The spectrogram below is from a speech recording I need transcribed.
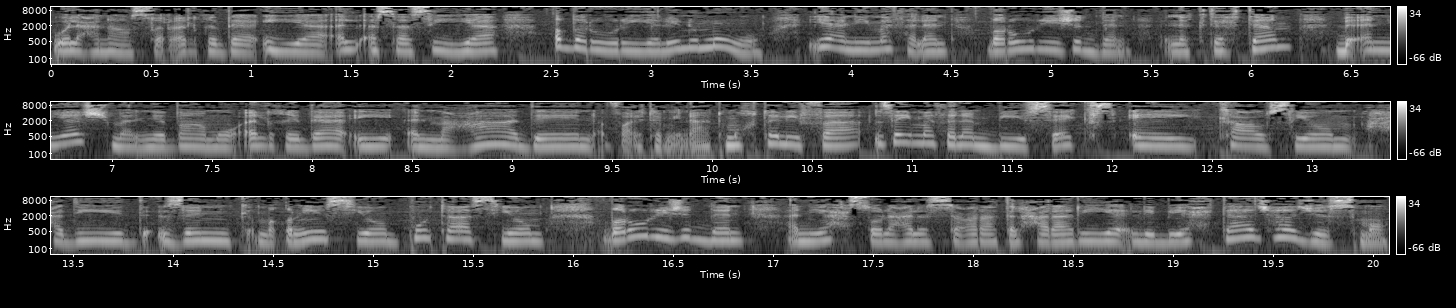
والعناصر الغذائية الأساسية الضرورية لنموه. يعني مثلا ضروري جدا أنك تهتم بأن يشمل نظامه الغذائي المعادن فيتامينات مختلفة زي مثلا B 6 A كالسيوم حديد زنك مغنيسيوم بوتاسيوم ضروري جدا أن يحصل على السعرات الحرارية اللي بيحتاجها جسمه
